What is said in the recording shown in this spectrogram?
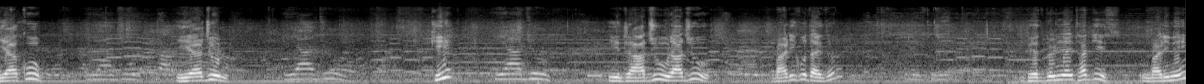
ইয়াকুব? ইয়াজু ইয়াজুল? কি? রাজু রাজু। বাড়ি কোথায় তোর? ভেদবেড়িয়ায় থাকিস? বাড়ি নেই?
